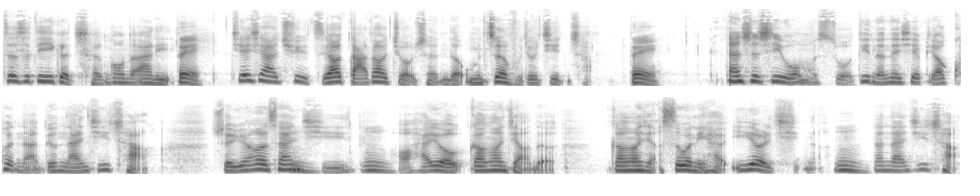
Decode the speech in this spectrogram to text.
这是第一个成功的案例。对接下去只要达到九成的，我们政府就进场。对但是是以我们锁定的那些比较困难，比如南机场、水源二三期，嗯，哦，还有刚刚讲的，刚刚讲斯文里还有一二期呢，嗯，那南机场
